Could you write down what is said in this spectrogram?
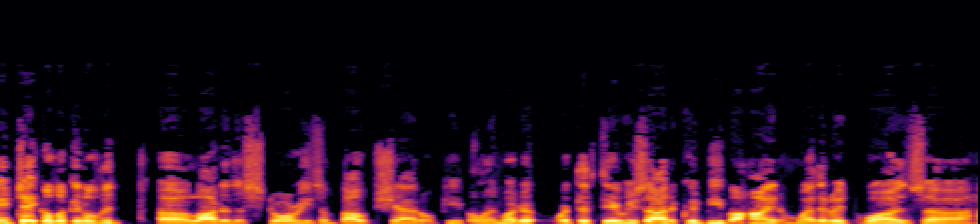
did take a look at a, a lot of the stories about shadow people and what what the theories are that could be behind them. Whether it was, uh,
